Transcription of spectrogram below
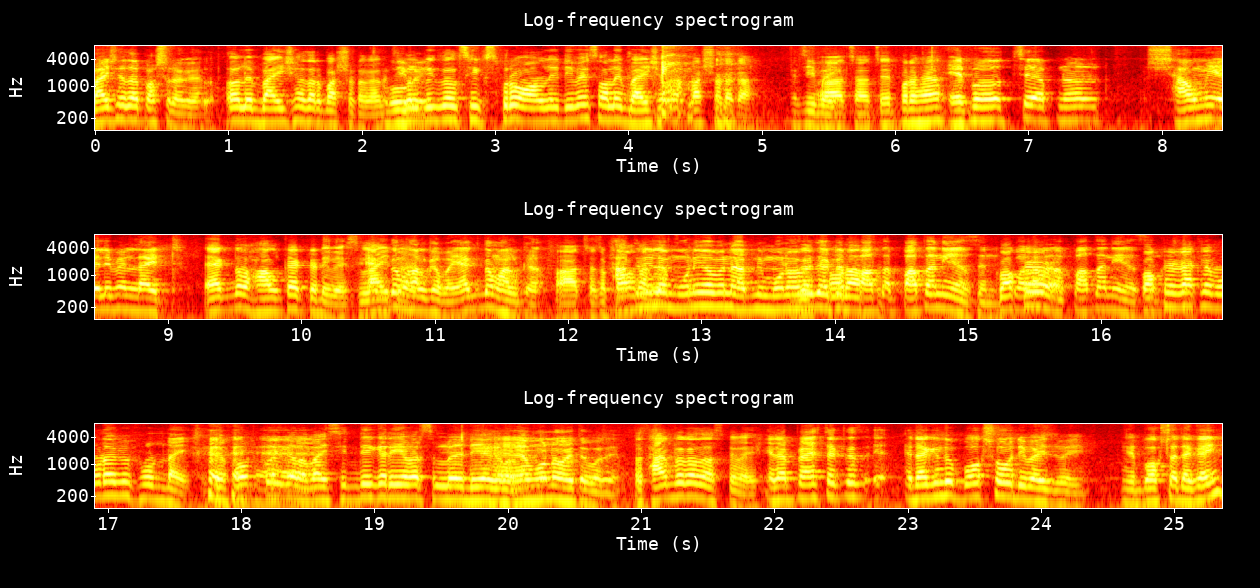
বাইশ হাজার পাঁচশো টাকা। অনলি বাইশ হাজার পাঁচশো টাকা। Google. Pixel six Pro only device only বাইশ হাজার পাঁচশো টাকা। জি ভাই। আচ্ছা আচ্ছা এরপরে হ্যাঁ। এরপর হচ্ছে আপনার Xiaomi 11 লাইট একদম হালকা একটা ডিভাইস লাইট একদম হালকা ভাই একদম হালকা। আচ্ছা আচ্ছা হাতে নিলে মনে হবে না আপনি মনে হবে যে একটা পাতা পাতা নিয়ে আছেন। পকেটে- পাতা নিয়ে আছেন। পকেটে রাখলে মনে হবে ফোন নাই। ফোন কই গেল? ভাই সিদ্দিকারি এবার লয়ে নিয়ে গেল। হ্যাঁ, মনে হইতে পারে। তো থাকবে কত আজকে ভাই? এটা প্রাইস থাকতেছে এটা কিন্তু বক্স সহ ডিভাইস ভাই। এই বক্সটা দেখাই।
